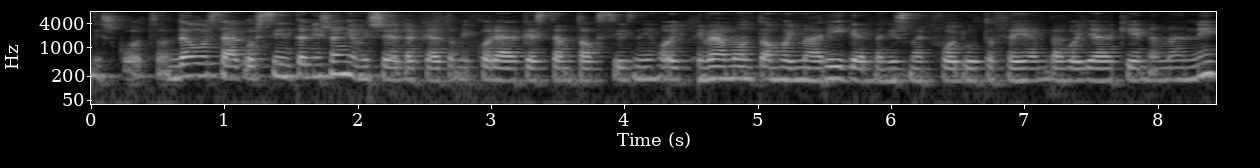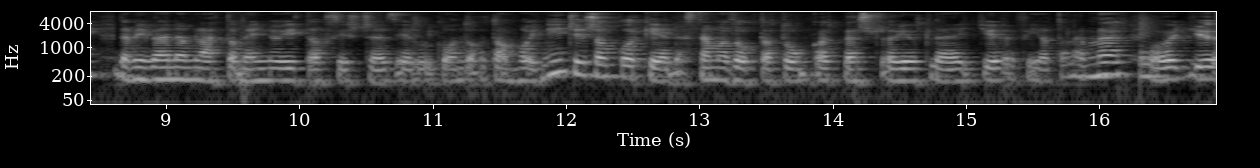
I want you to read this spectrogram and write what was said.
Miskolcon. De országos szinten is engem is érdekelt, amikor elkezdtem taxizni, hogy mivel mondtam, hogy már régebben is megfordult a fejembe, hogy el kéne menni, de mivel nem láttam egy női taxist, ezért úgy gondoltam, hogy nincs, és akkor kérdeztem az oktatónkat, Pestre jött le egy fiatalember, hogy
